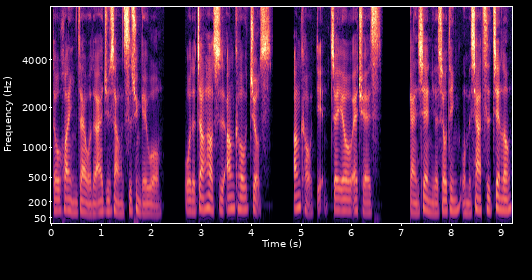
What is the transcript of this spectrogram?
都欢迎在我的 IG 上私讯给我。我的账号是 Uncle Joes。uncle 点 j o h s，感谢你的收听，我们下次见喽。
